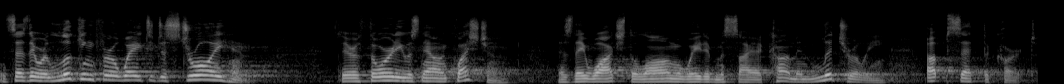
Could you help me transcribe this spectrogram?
It says they were looking for a way to destroy him. Their authority was now in question as they watched the long awaited Messiah come and literally upset the cart.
